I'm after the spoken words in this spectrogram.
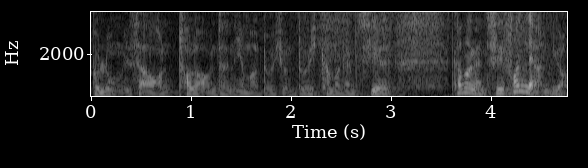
gelungen. Ist ja auch ein toller Unternehmer durch und durch, kann man ganz viel, kann man ganz viel von lernen. Ja.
